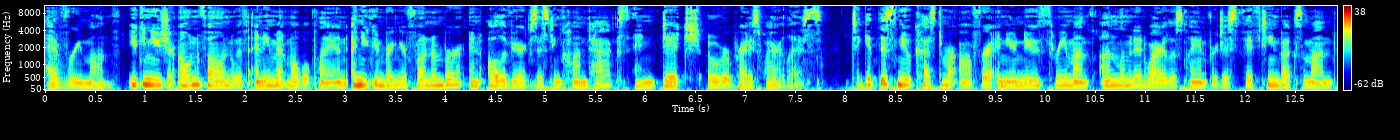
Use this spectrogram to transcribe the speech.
every month. You can use your own phone with any Mint mobile plan and you can bring your phone number and all of your existing contacts and ditch overpriced wireless. To get this new customer offer and your new three month unlimited wireless plan for just 15 bucks a month,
